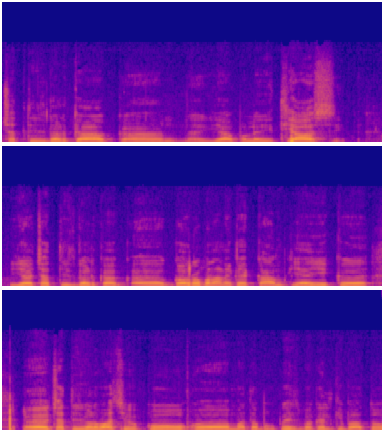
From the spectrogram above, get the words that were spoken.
छत्तीसगढ़ का या बोले इतिहास या छत्तीसगढ़ का गौरव बनाने का एक काम किया है एक छत्तीसगढ़ वासियों को मतलब भूपेश बघेल की बातों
